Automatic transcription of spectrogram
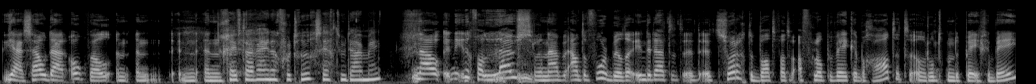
ja, zou daar ook wel een, een, een Geeft daar weinig voor terug, zegt u daarmee? Nou, in ieder geval luisteren naar een aantal voorbeelden. Inderdaad, het, het, het zorgdebat wat we afgelopen week hebben gehad... Het, eh, rondom de PGB.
